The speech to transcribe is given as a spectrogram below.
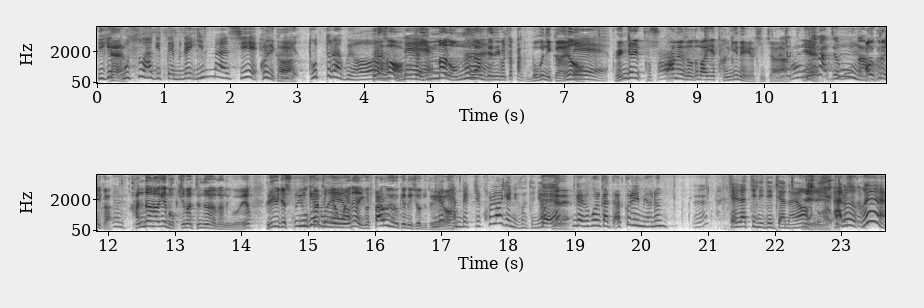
이게 예. 고수하기 때문에 입맛이 그러니까. 이렇게 돋더라고요. 그래서 네. 딱 입맛 없는 네. 상태에서 이걸 딱, 딱 먹으니까요. 네. 굉장히 구수하면서도 막 이게 당기네요, 진짜. 그리고 예. 든든하죠, 뭔가. 어, 그러니까 간단하게 먹지만 든든하다는 거예요. 그리고 이제 수육 이게 같은 뭐예요? 경우에는 이거 따로 이렇게 드셔도 이게 돼요. 단백질 콜라겐이거든요. 네. 네네. 그러니까 이걸 갖다 끓이면은 젤라틴이 되잖아요. 예, 예, 예. 바로 예,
